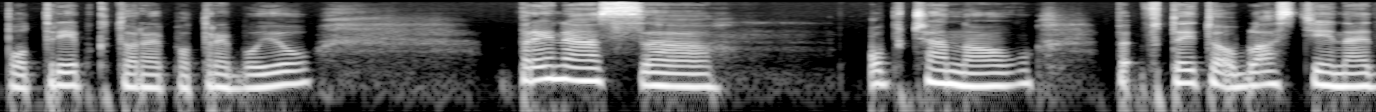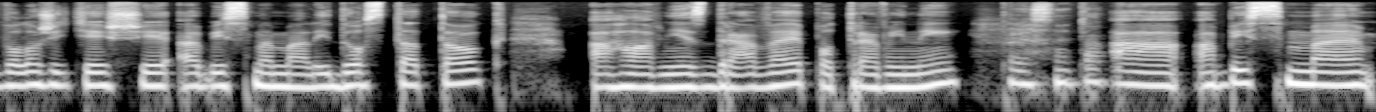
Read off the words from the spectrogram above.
potrieb, ktoré potrebujú. Pre nás občanov v tejto oblasti je najdôležitejšie, aby sme mali dostatok a hlavne zdravé potraviny. Presne tak. A aby sme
